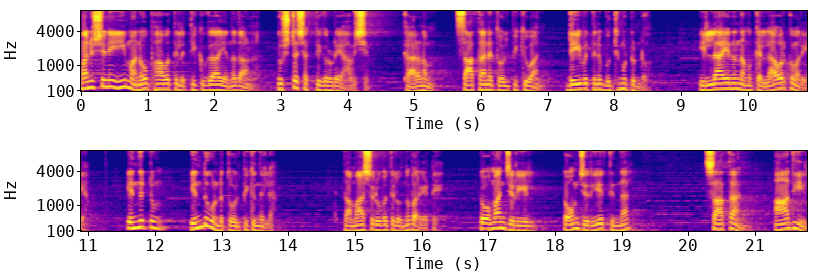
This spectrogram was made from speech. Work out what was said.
മനുഷ്യനെ ഈ മനോഭാവത്തിലെത്തിക്കുക എന്നതാണ് ദുഷ്ടശക്തികളുടെ ആവശ്യം. കാരണം സാത്താനെ തോൽപ്പിക്കുവാൻ ദൈവത്തിന് ബുദ്ധിമുട്ടുണ്ടോ? ഇല്ല എന്ന് നമുക്കെല്ലാവർക്കും അറിയാം. എന്നിട്ടും എന്തുകൊണ്ട് തോൽപ്പിക്കുന്നില്ല? തമാശ രൂപത്തിൽ ഒന്ന് പറയട്ടെ. ടോമാൻ ചെറിയിൽ ടോം ചെറിയെ തിന്നാൽ? സാത്താൻ ആദിയിൽ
